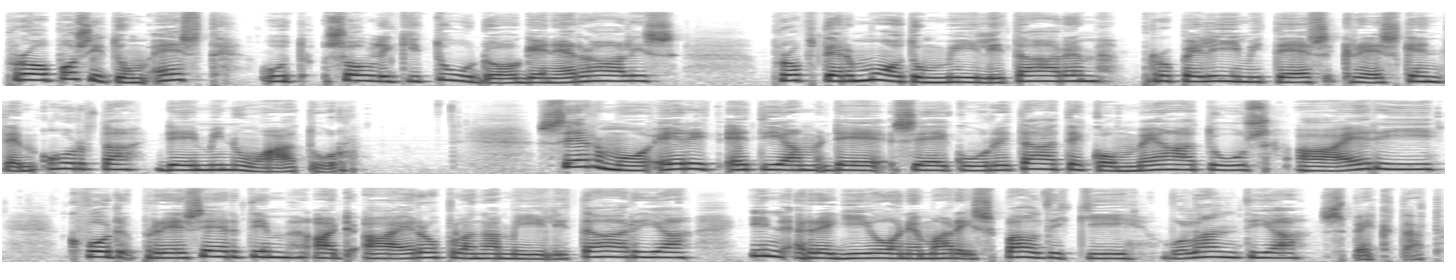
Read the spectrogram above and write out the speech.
Propositum est ut sollicitudo generalis propter motum militarem propelimites crescentem orta de minuatur. Sermo erit etiam de securitate commeatus aerii, quod presertim ad aeroplana militaria in regione Maris Baltici volantia spectat.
